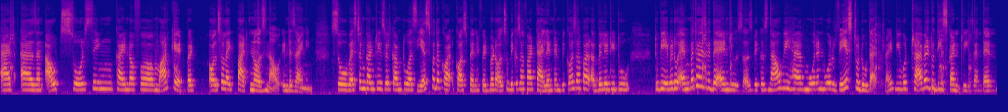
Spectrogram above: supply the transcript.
at as an outsourcing kind of a market but also like partners now in designing. So western countries will come to us yes for the co- cost benefit but also because of our talent and because of our ability to to be able to empathize with the end users because now we have more and more ways to do that right? We would travel to these countries and then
